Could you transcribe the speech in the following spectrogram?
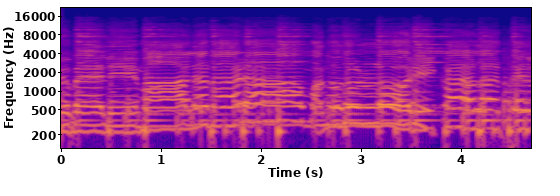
ഒരു ബലി മാല തരാം. വന്നതുള്ളോരി കളത്തിൽ.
